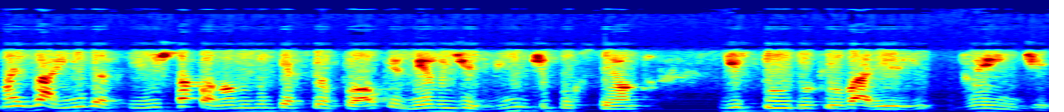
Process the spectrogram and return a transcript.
mas ainda assim está falando de um percentual que é menos de 20% de tudo que o varejo vende.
